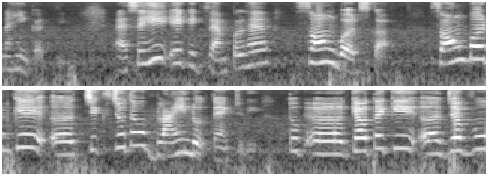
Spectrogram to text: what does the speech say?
नहीं करती। ऐसे ही एक एग्ज़ाम्पल है सॉन्ग बर्ड्स का। सॉन्ग बर्ड के चिक्स जो होते हैं वो ब्लाइंड होते हैं एक्चुअली तो क्या होता है कि जब वो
